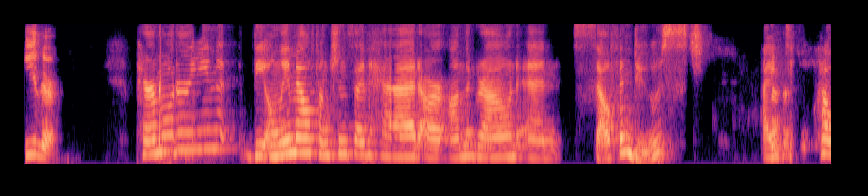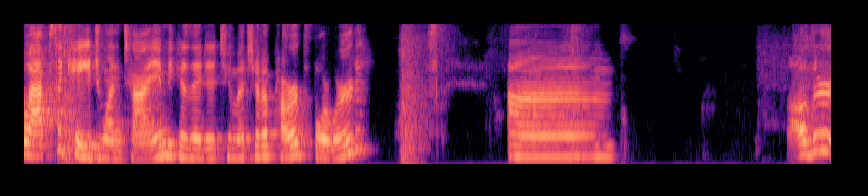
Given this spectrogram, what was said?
Either. Paramotoring, the only malfunctions I've had are on the ground and self induced. I did collapse a cage one time because I did too much of a powered forward. Um, other,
